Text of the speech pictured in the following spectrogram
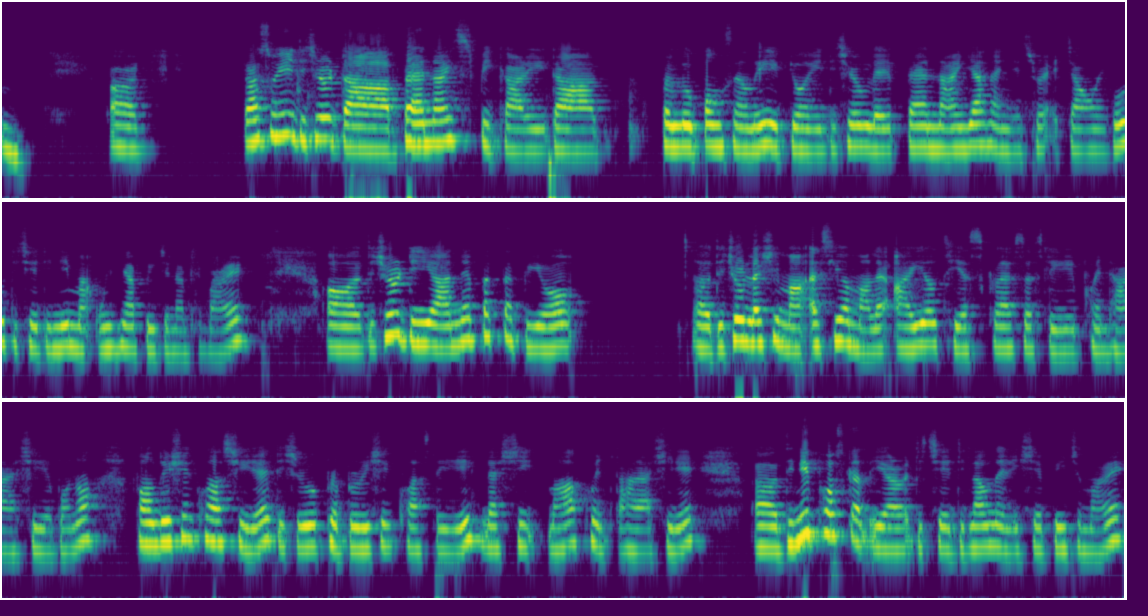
อืมအာဒါဆိုရင်တချို့ဒါ band night speaker တွေဒါဘယ်လိုပုံစံလေးပြောရင်တချို့လည်း band night ရနိုင်နေဆိုတဲ့အကြောင်းလေးကိုတချို့ဒီနေ့မှဝေမျှပေးချင်တာဖြစ်ပါတယ်အာတချို့ဒီဟာနဲ့ပတ်သက်ပြီးတော့အဲ တချို့လက်ရှိမှာ SEM မှာလည်း IELTS classes လေးတွေဖွင့်ထားတာရှိရပေါ့နော် foundation class ရှိတယ်တချို့ preparation class လေးတွေလက်ရှိမှာဖွင့်ထားတာရှိတယ်အဲဒီနေ့ podcast လေးကတော့ဒီချက်ဒီလောက်နဲ့နေ share ပေးချင်ပါတယ်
